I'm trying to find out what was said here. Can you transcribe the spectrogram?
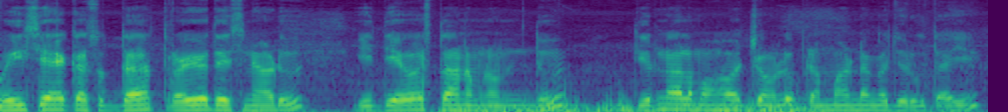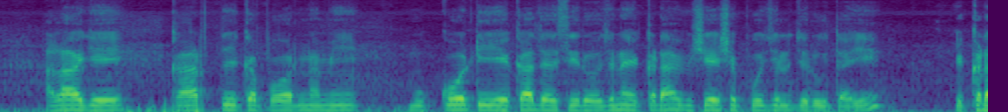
వైశాఖ శుద్ధ త్రయోదశి నాడు ఈ దేవస్థానం నందు తిరునాళ మహోత్సవాలు బ్రహ్మాండంగా జరుగుతాయి. అలాగే కార్తీక పౌర్ణమి ముక్కోటి ఏకాదశి రోజున ఇక్కడ విశేష పూజలు జరుగుతాయి. ఇక్కడ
